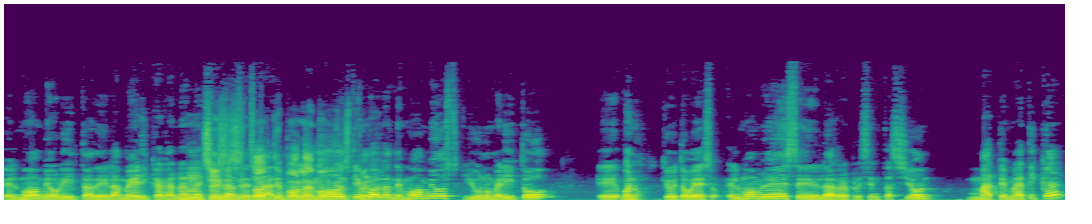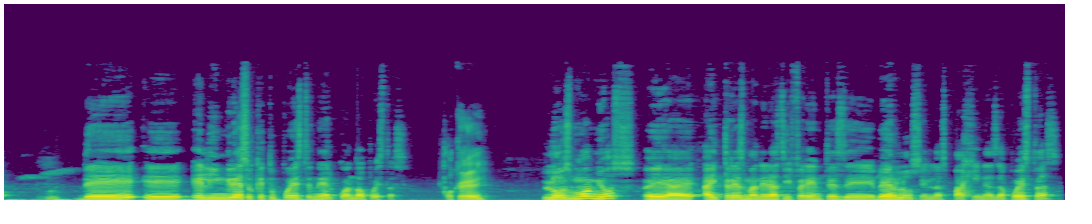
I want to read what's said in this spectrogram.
el momio ahorita del América a ganar la sí, sí, Chivas sí, es todo el tiempo habla de Todo momios, el tiempo pero- hablan de momios y un numerito, eh, bueno, que ahorita voy a eso. El momio es eh, la representación matemática de eh, el ingreso que tú puedes tener cuando apuestas. Ok. Los momios, hay, hay tres maneras diferentes de verlos en las páginas de apuestas,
